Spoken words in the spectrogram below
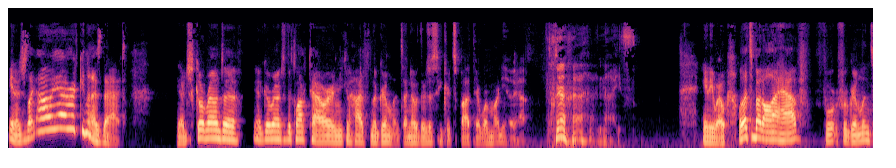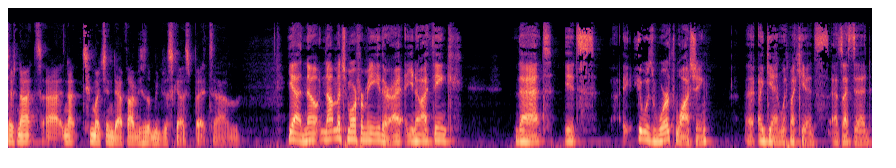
you know, just like, oh yeah, I recognize that. You know, just go around to you know, go around to the clock tower and you can hide from the gremlins. I know there's a secret spot there where Marty hung out. nice. Anyway, well, that's about all I have for for Gremlins. There's not uh, not too much in depth, obviously, that we've discussed, but um, yeah, no, not much more for me either. I, you know, I think that it's it was worth watching again with my kids, as I said.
